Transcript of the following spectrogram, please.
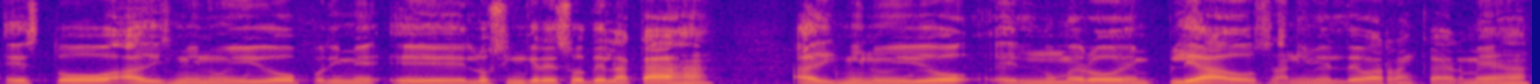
esto ha disminuido eh, los ingresos de la caja, ha disminuido el número de empleados a nivel de Barranca Bermeja,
